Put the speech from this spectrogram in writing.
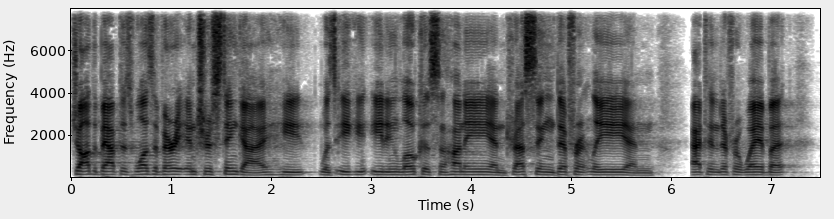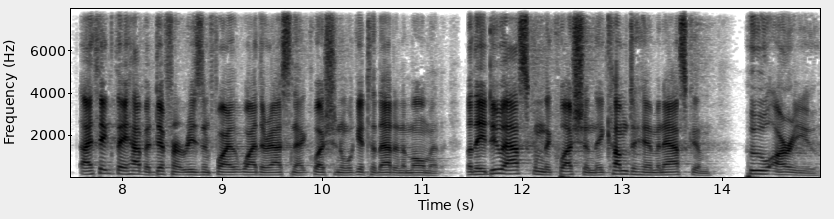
John the Baptist was a very interesting guy. He was eating locusts and honey and dressing differently and acting a different way, but I think they have a different reason for why they're asking that question, and we'll get to that in a moment. But they do ask him the question. They come to him and ask him, Who are you?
